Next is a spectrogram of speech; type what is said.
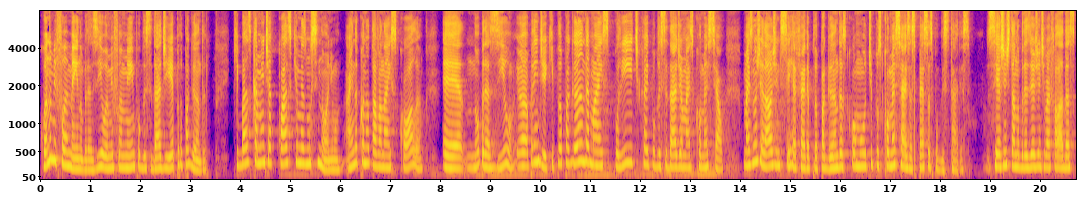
quando me formei no Brasil, eu me formei em publicidade e propaganda que basicamente é quase que o mesmo sinônimo. Ainda quando eu estava na escola, é, no Brasil, eu aprendi que propaganda é mais política e publicidade é mais comercial. Mas, no geral, a gente se refere a propagandas como tipos comerciais, as peças publicitárias. Se a gente está no Brasil, a gente vai falar das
